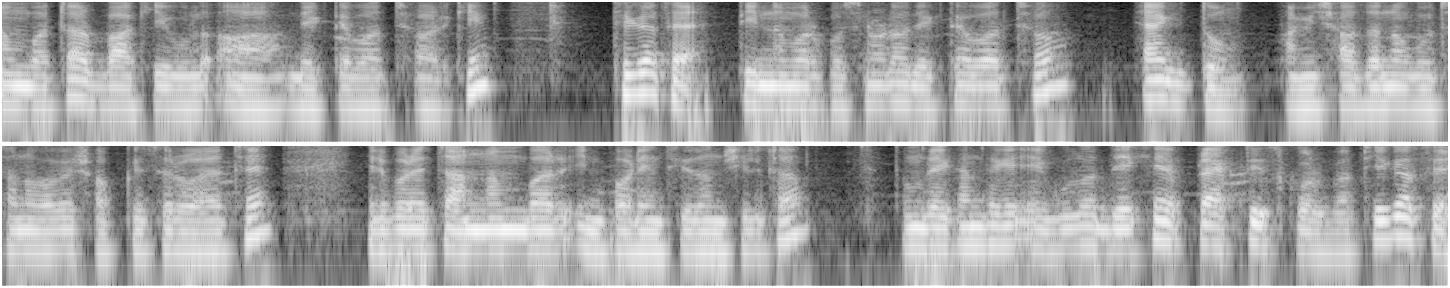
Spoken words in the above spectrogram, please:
নম্বরটা আর বাকিগুলো দেখতে পাচ্ছ আর কি। ঠিক আছে? তিন নম্বর প্রশ্নটাও দেখতে পাচ্ছ। একদম, আমি সাজানো গোছানোভাবে সব কিছু রয়েছে। এরপরে চার নম্বর ইম্পর্টেন্ট সৃজনশীলটা। তোমরা এখান থেকে এগুলো দেখে প্র্যাকটিস করবা, ঠিক আছে?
